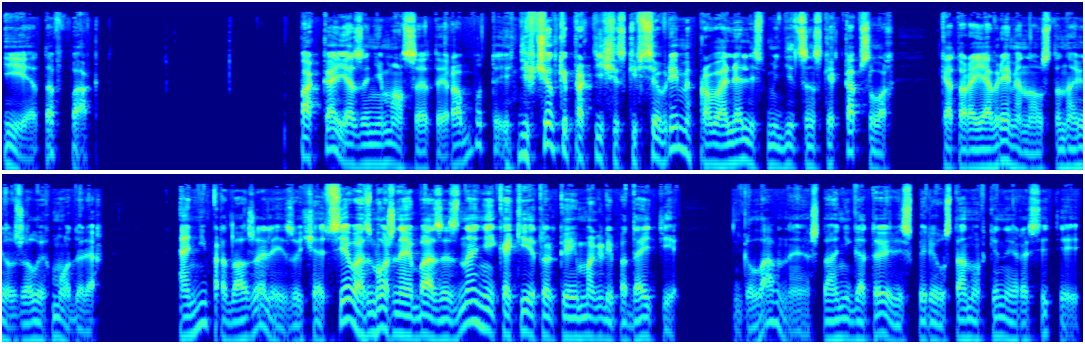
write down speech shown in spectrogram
И это факт. Пока я занимался этой работой, девчонки практически все время провалялись в медицинских капсулах, которые я временно установил в жилых модулях. Они продолжали изучать все возможные базы знаний, какие только им могли подойти. Главное, что они готовились к переустановке нейросетей.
